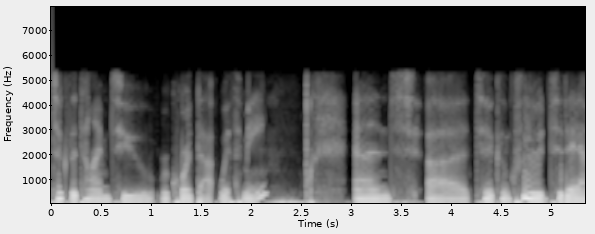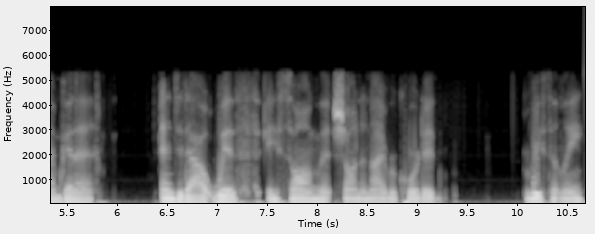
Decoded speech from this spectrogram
took the time to record that with me. And uh, to conclude today, I'm going to end it out with a song that Sean and I recorded recently.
